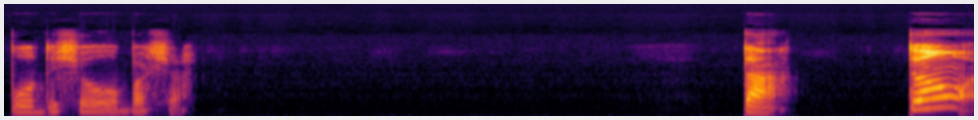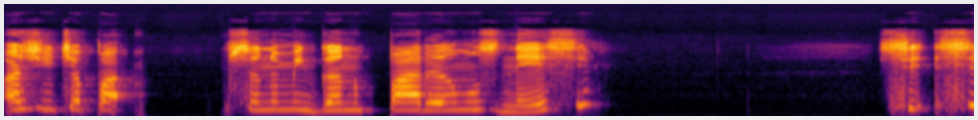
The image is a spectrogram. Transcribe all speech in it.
pô, deixa eu abaixar. Tá. Então, a gente, se eu não me engano, paramos nesse. Se, se,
